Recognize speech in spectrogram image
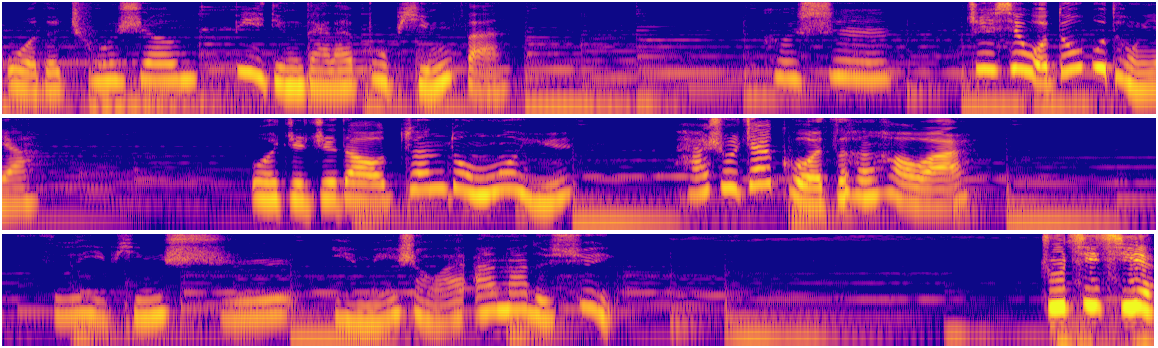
我的出生必定带来不平凡。可是这些我都不懂呀，我只知道钻洞摸鱼，爬树摘果子很好玩。所以平时也没少挨阿妈的训。朱七七，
